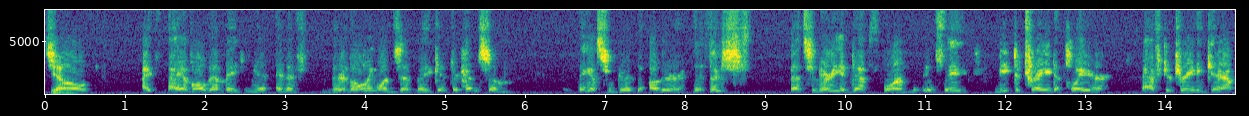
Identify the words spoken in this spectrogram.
So yeah. I, I have all them making it, and if they're the only ones that make it, there comes some. They got some good other. There's that's an area depth for them if they need to trade a player after training camp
